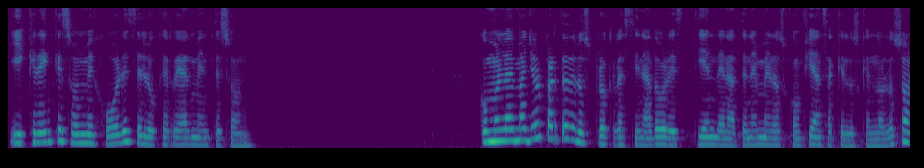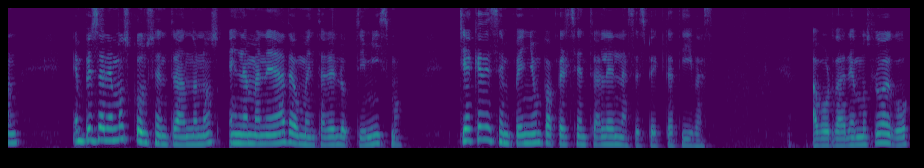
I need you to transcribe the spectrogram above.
y creen que son mejores de lo que realmente son. Como la mayor parte de los procrastinadores tienden a tener menos confianza que los que no lo son, empezaremos concentrándonos en la manera de aumentar el optimismo, ya que desempeña un papel central en las expectativas. Abordaremos luego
